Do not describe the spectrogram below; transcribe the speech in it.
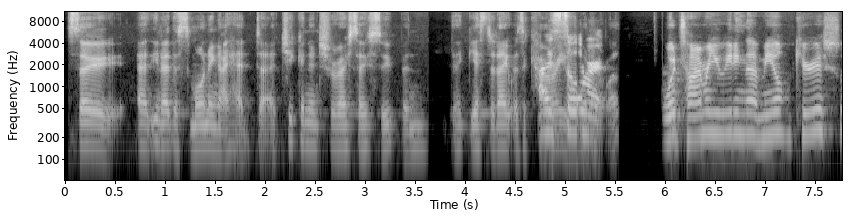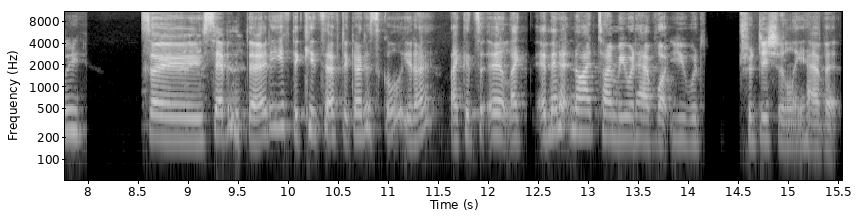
So, uh, you know, this morning I had uh, chicken and chorizo soup, and I think yesterday it was a curry. I saw it. it What time are you eating that meal? Curiously. So seven thirty, if the kids have to go to school, you know, like it's uh, like, and then at night time we would have what you would traditionally have at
